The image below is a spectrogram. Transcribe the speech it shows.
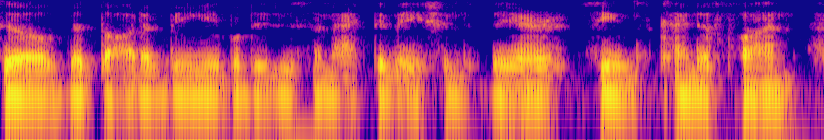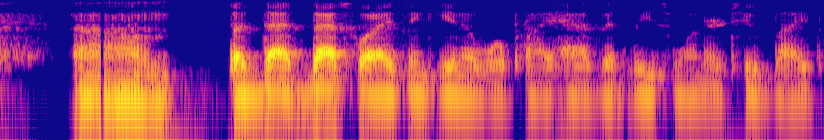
So the thought of being able to do some activations there seems kind of fun. Um, but that that's what I think. You know, we'll probably have at least one or two bites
